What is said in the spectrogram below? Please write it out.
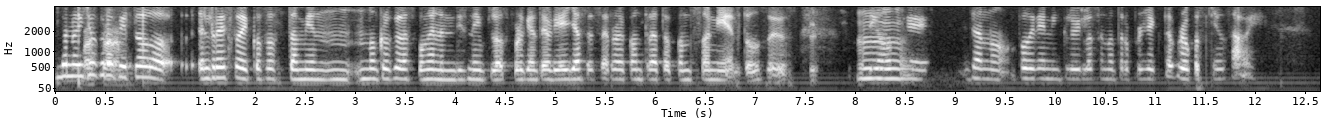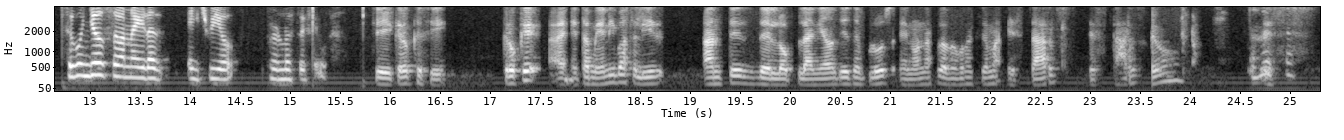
bueno, yo creo que todo, el resto de cosas también no creo que las pongan en Disney Plus, porque en teoría ya se cerró el contrato con Sony, entonces digamos mm. que ya no podrían incluirlos en otro proyecto, pero pues quién sabe. Según yo se van a ir a HBO, pero no estoy segura. Sí, creo que sí. Creo que eh, también iba a salir antes de lo planeado en Disney Plus en una plataforma que se llama Stars, Stars, creo. Es,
